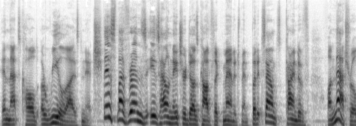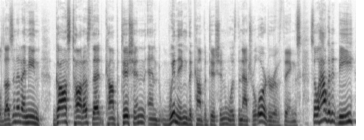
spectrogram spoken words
and that's called a realized niche. This, my friends, is how nature does conflict management, but it sounds kind of unnatural, doesn't it? I mean, Gause taught us that competition and winning the competition was the natural order of things. So how could it be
